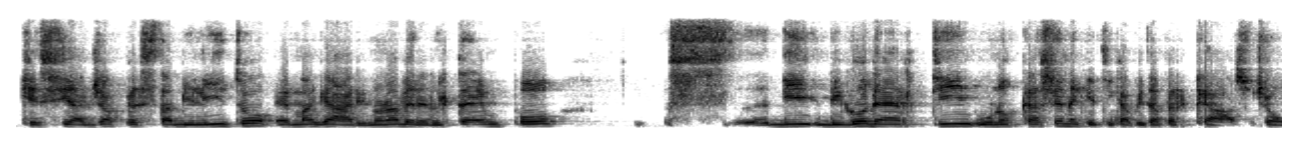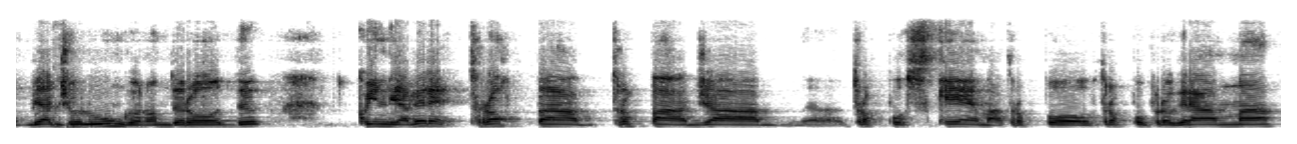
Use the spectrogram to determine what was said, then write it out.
che sia già prestabilito e magari non avere il tempo di, di, goderti un'occasione che ti capita per caso, cioè un viaggio lungo, on the road, quindi avere troppa, troppa già, uh, troppo schema, troppo, troppo programma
